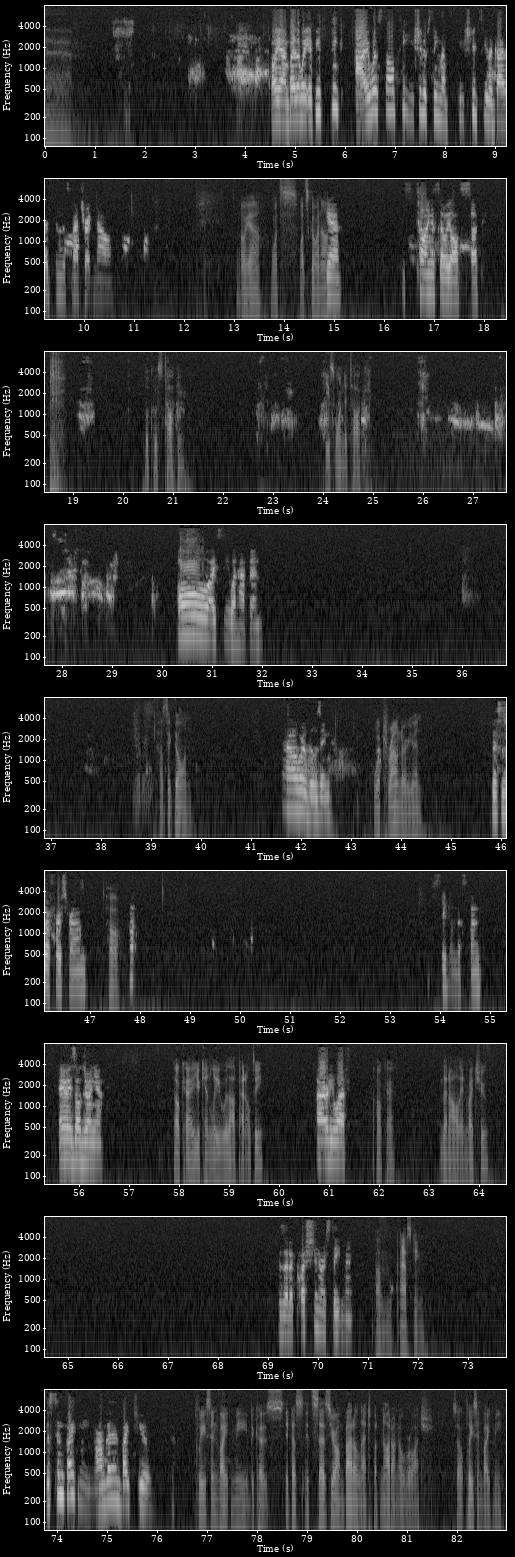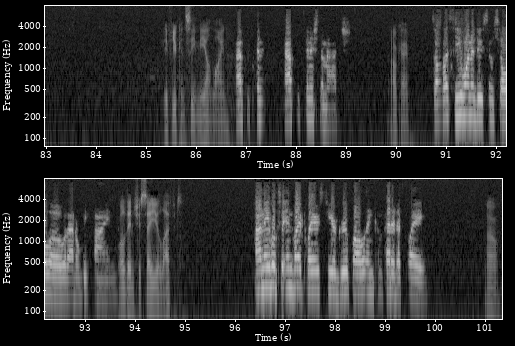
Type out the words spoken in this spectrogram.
Oh yeah, and by the way, if you think I was salty, you should have seen the. You should see the guy that's in this match right now. oh yeah? What's what's going on? Yeah. He's telling us that we all suck. Look who's talking. He's one to talk. Oh, I see what happened. How's it going? Oh, we're losing. What round are you in? This is our first round. Oh, uh, Save him this one. Anyways, I'll join you. okay, you can leave without penalty? I already left. Okay. Then I'll invite you. Is that a question or a statement? I'm asking. Just invite me, or I'm gonna invite you. Please invite me because it does it says you're on Battle.net but not on Overwatch. So please invite me. If you can see me online. I have to finish. I have to finish the match. Okay. So unless you want to do some solo, that'll be fine. Well, didn't you say you left? Unable to invite players to your group while in competitive play. Oh.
